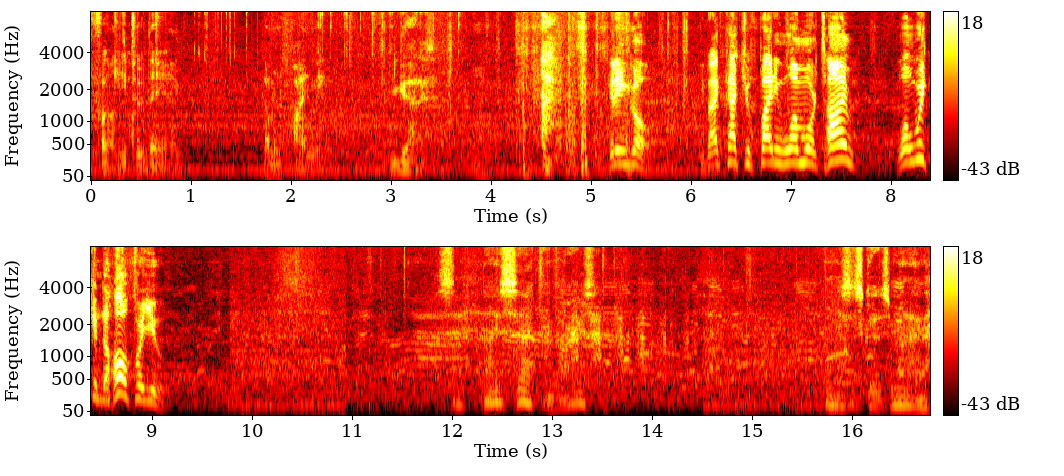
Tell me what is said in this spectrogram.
Fuck you too, then. Come and find me. You got it. Gringo, if I catch you fighting one more time, one week in the hole for you. It's nice acting, Vargas. Almost as good as mine.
